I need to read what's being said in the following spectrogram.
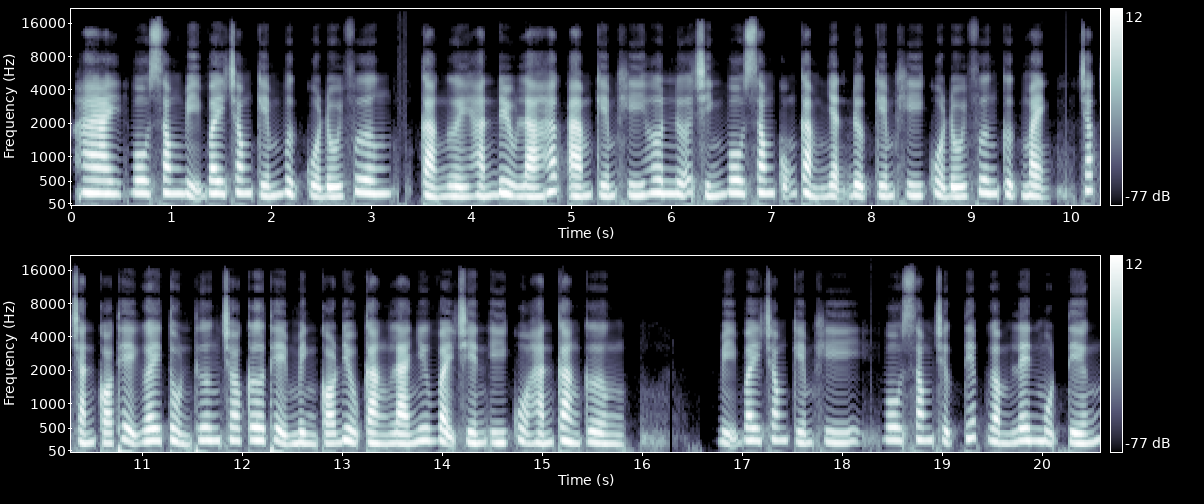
2. Vô song bị vây trong kiếm vực của đối phương. Cả người hắn đều là hắc ám kiếm khí hơn nữa chính vô song cũng cảm nhận được kiếm khí của đối phương cực mạnh. Chắc chắn có thể gây tổn thương cho cơ thể mình, có điều càng là như vậy chiến ý của hắn càng cường. Bị vây trong kiếm khí, Vô song trực tiếp gầm lên một tiếng.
